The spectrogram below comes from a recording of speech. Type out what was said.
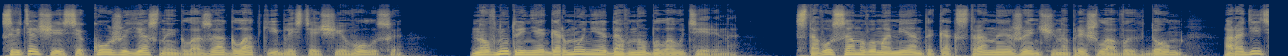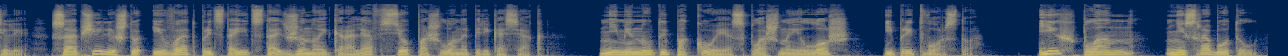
Светящаяся кожа, ясные глаза, гладкие блестящие волосы. Но внутренняя гармония давно была утеряна. С того самого момента, как странная женщина пришла в их дом, а родители сообщили, что Ивет предстоит стать женой короля, все пошло наперекосяк. Ни минуты покоя, сплошные ложь и притворство. Их план не сработал —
